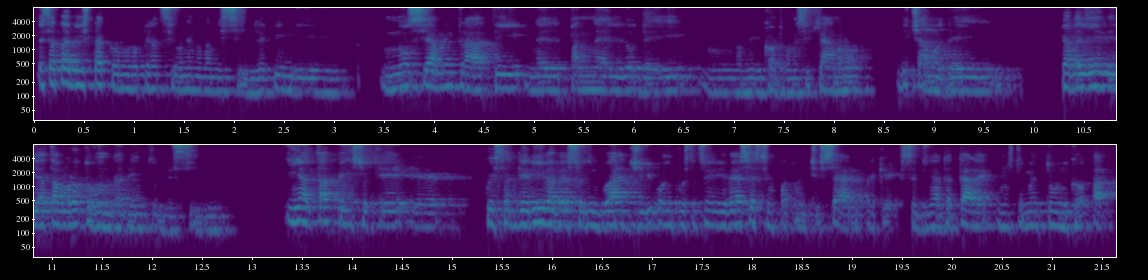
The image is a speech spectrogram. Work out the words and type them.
è stata vista come un'operazione non ammissibile, quindi non siamo entrati nel pannello dei, non mi ricordo come si chiamano, diciamo dei cavalieri della tavola rotonda dentro il vestito. In realtà penso che eh, questa deriva verso linguaggi o impostazioni diverse sia un fatto necessario, perché se bisogna adattare uno strumento unico a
